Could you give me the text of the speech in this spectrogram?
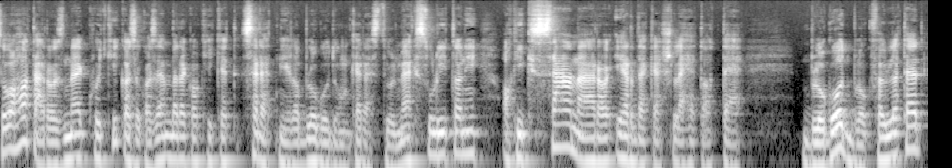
Szóval határozd meg, hogy kik azok az emberek, akiket szeretnél a blogodon keresztül megszólítani, akik számára érdekes lehet a te blogod, blogfelületed,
